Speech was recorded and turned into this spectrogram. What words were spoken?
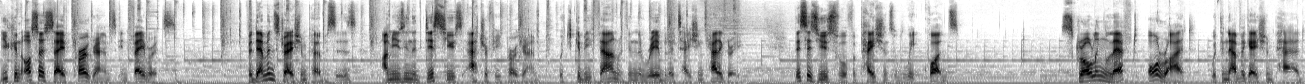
You can also save programs in favorites. For demonstration purposes, I'm using the disuse atrophy program, which can be found within the rehabilitation category. This is useful for patients with weak quads. Scrolling left or right with the navigation pad,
